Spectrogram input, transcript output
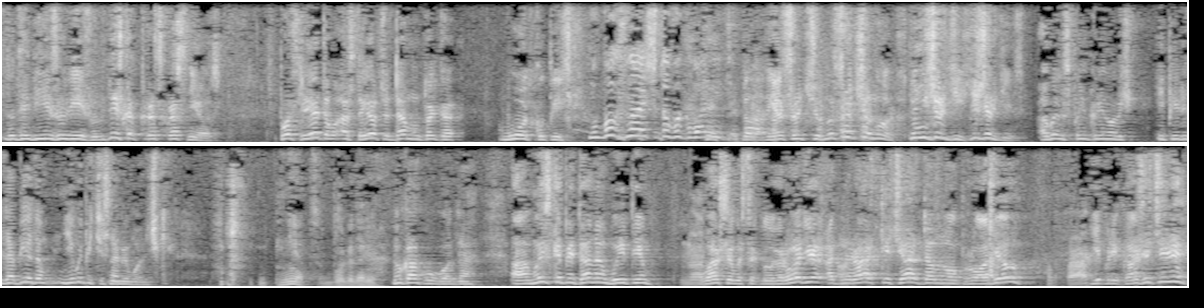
Ну да вижу, вижу. Видишь, как раскраснелась. После этого остается дамам только водку пить. Ну, Бог знает, что вы говорите. Да ладно, я шучу, ну шучу, ну, ну не сердись, не сердись. А вы, господин Калинович, и перед обедом не выпейте с нами водочки? Нет, благодарю. Ну, как угодно. А мы с капитаном выпьем. Ваше высокоблагородие, адмиральский час давно пробил. Так. Не прикажете ли?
